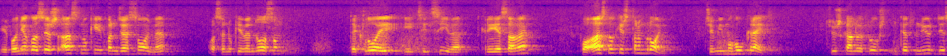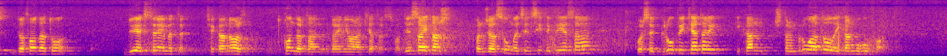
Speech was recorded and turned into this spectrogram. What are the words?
Mirëpo njëkohësisht as nuk i përngjajsojme ose nuk i vendosim tek lloji i cilësive të krijesave, po as nuk i shtrëmbrojmë, që m'i mohu krejt, qysh kanë vepru në këtë mënyrë dis do thotë ato dy ekstremet që kanë ardhë të kundërta ndaj njëra tjetrës. Po disa i kanë përngjajsu me cilësitë e krijesave, kurse grupi tjetër i kanë shtrëmbru ato dhe i kanë mohu fort.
